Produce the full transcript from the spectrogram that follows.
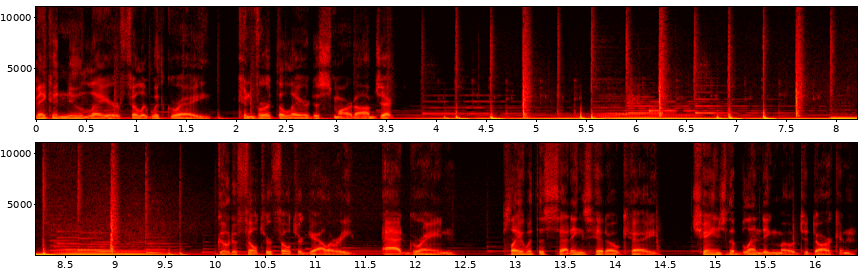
Make a new layer, fill it with gray, convert the layer to Smart Object, Go to Filter Filter Gallery, add grain, play with the settings, hit OK, change the blending mode to darken.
